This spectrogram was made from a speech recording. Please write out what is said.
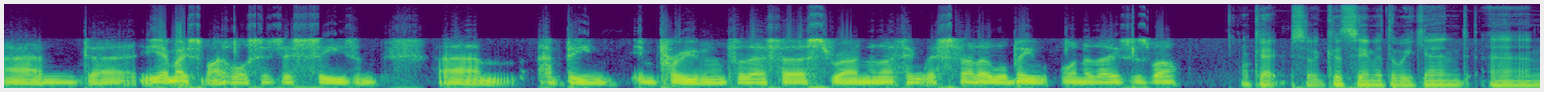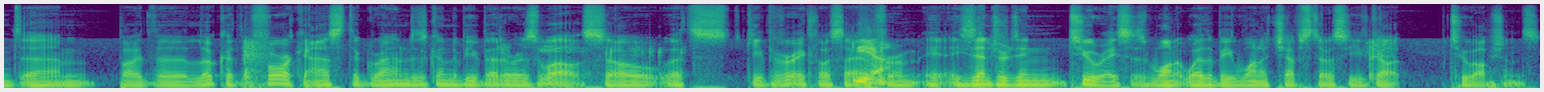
And uh, yeah, most of my horses this season um, have been improving for their first run, and I think this fellow will be one of those as well. Okay, so we could see him at the weekend, and um, by the look at the forecast, the ground is going to be better as well. So let's keep a very close eye yeah. for him. He's entered in two races, one at Wetherby, one at Chepstow, so you've got two options.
